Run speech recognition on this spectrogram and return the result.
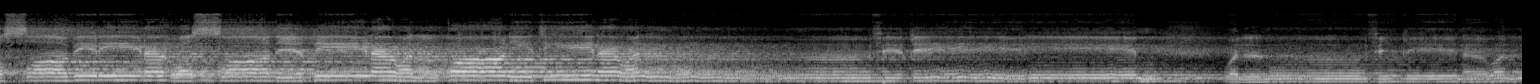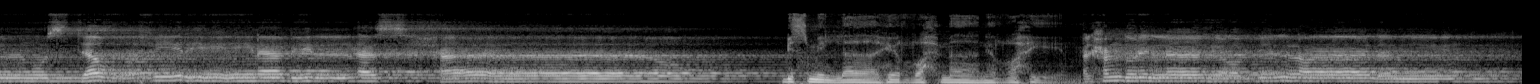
الصابرين والصادقين والقانتين والمنفقين والمنفقين والمستغفرين بالأسحار. بسم الله الرحمن الرحيم. الحمد لله رب العالمين.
